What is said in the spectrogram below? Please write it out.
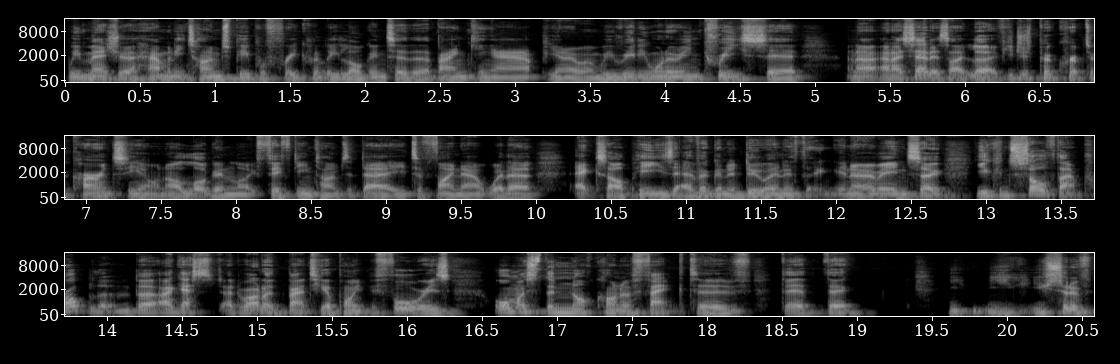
we measure how many times people frequently log into the banking app, you know, and we really want to increase it. And I, and I said, it's like, look, if you just put cryptocurrency on, I'll log in like 15 times a day to find out whether XRP is ever going to do anything. You know what I mean? So you can solve that problem. But I guess, Edoardo, back to your point before, is almost the knock on effect of the, the, you, you sort of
